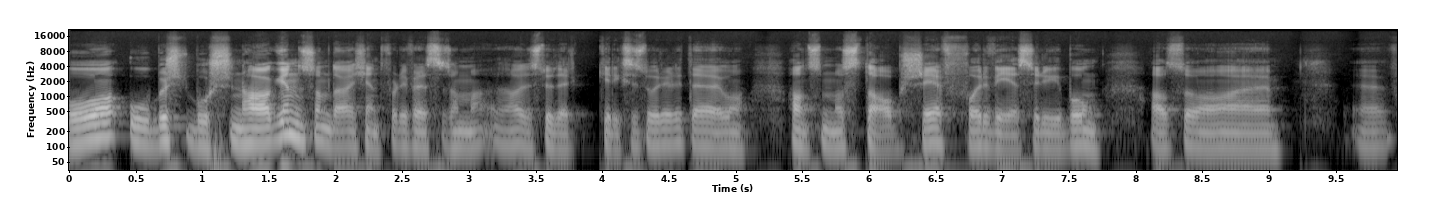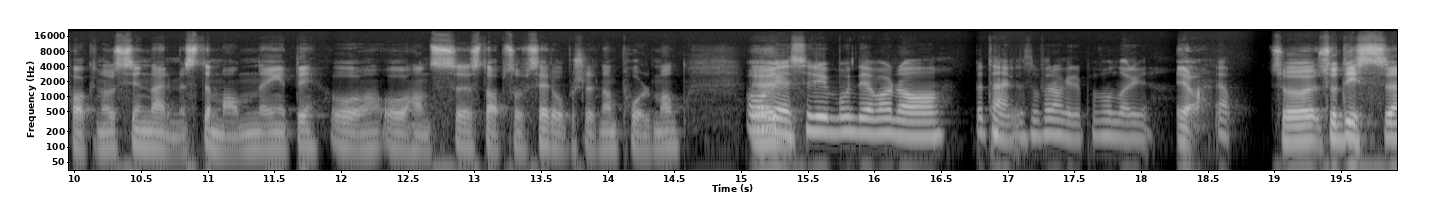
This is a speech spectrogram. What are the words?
og oberst Borsenhagen, som da er kjent for de fleste som har studert krigshistorie litt. Det er jo han som var stabssjef for Weserübung, altså eh, Falkenhorst sin nærmeste mann, egentlig, og, og hans stabsoffiser, oberstløytnant Pohlmann. Og Weserübung, det var da betegnelsen for angrepet på Norge? Ja. ja. Så, så, disse,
